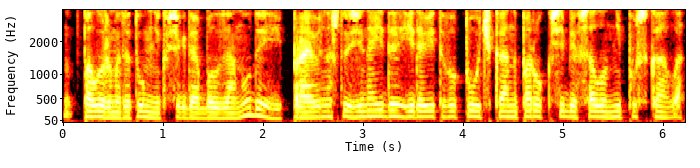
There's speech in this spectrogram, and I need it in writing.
Ну, положим, этот умник всегда был занудой, и правильно, что Зинаида ядовитого паучка на порог к себе в салон не пускала.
